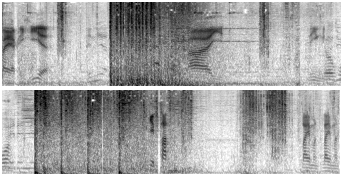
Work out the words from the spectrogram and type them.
แปลกไอ้เหี้ยตายนิ่งโดนพวกเก็บสัตว์ ไล่มันไล่มัน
